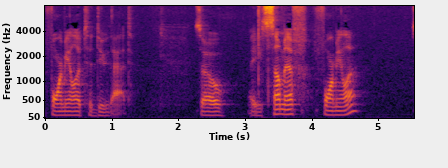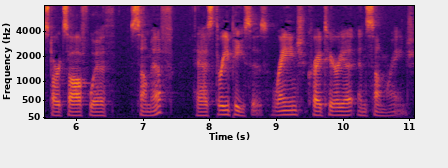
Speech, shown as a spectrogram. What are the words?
formula to do that. So a SUMIF formula starts off with SUMIF it has three pieces range, criteria, and sum range.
